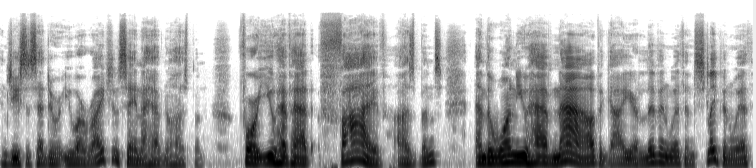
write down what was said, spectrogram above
And Jesus said to her, You are right in saying, I have no husband. For you have had five husbands, and the one you have now, the guy you're living with and sleeping with,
